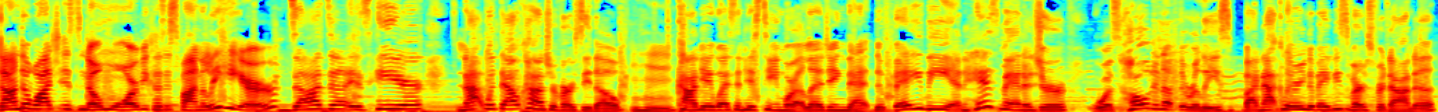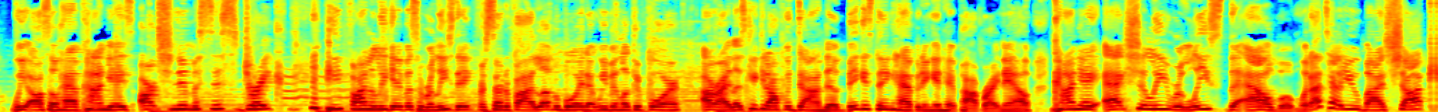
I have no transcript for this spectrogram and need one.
Donda Watch is no more because it's finally here. Donda is here. Not without controversy, though. Mm-hmm. Kanye West and his team were alleging that DaBaby and his manager was holding up the release by not clearing DaBaby's verse for Donda. We also have Kanye's arch nemesis, Drake. he finally gave us a release date for Certified Lover Boy that we've been looking for. All right, let's kick it off with Donda. Biggest thing happening in hip hop right now. Kanye actually released the album. When I tell you my shock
